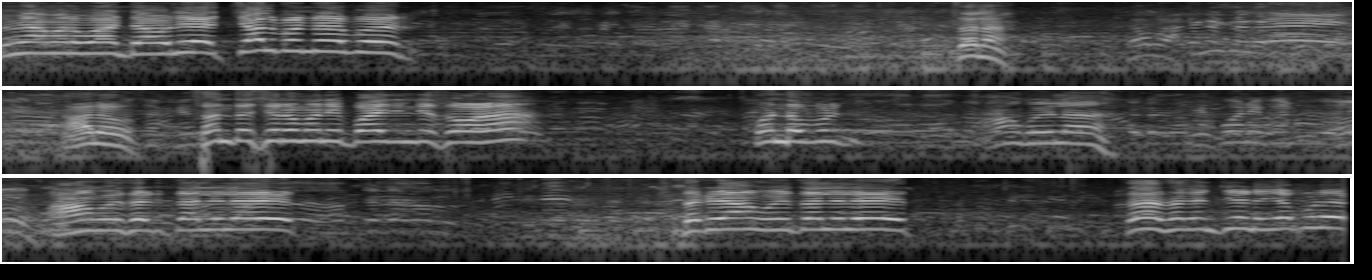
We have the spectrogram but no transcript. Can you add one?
तुम्ही आम्हाला वाट डावली चल पण पण चला. हॅलो संत शिरोमणी पाहिजे सोहळा. पंढरपूर आंघोळीला. आंघोळीसाठी चाललेले आहेत. सगळे आंघोळी चाललेले आहेत. चला सगळ्यांनी चेंडे घ्या पुढे.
